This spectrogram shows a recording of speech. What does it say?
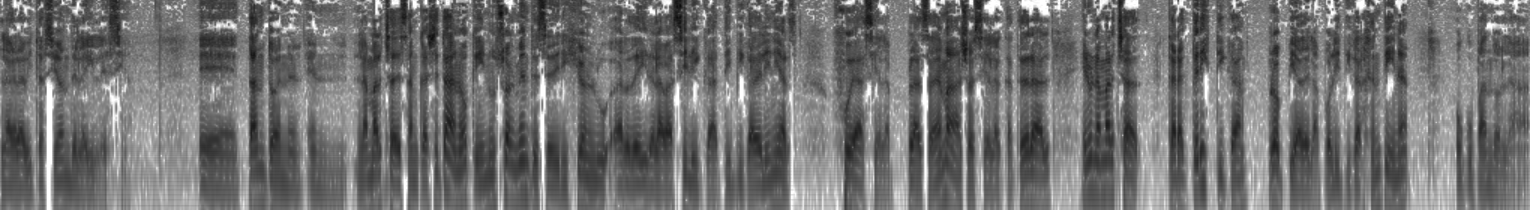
la gravitación de la Iglesia. Eh, tanto en, en, la marcha de San Cayetano, que inusualmente se dirigió en lugar de ir a la basílica típica de Liniers, fue hacia la Plaza de Mayo, hacia la catedral, en una marcha característica propia de la política argentina, ocupando la,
